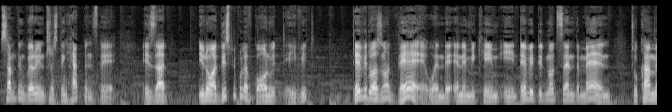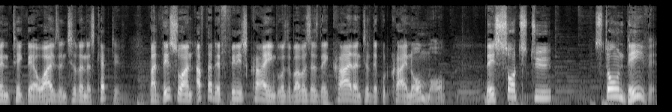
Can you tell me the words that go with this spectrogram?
something very interesting happens there is that, you know what, these people have gone with David. David was not there when the enemy came in. David did not send the men to come and take their wives and children as captive. But this one, after they finished crying, because the Bible says they cried until they could cry no more, mm-hmm. they sought to stone David.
